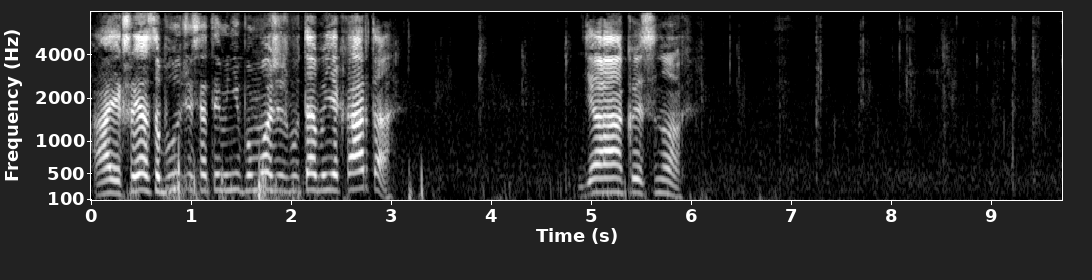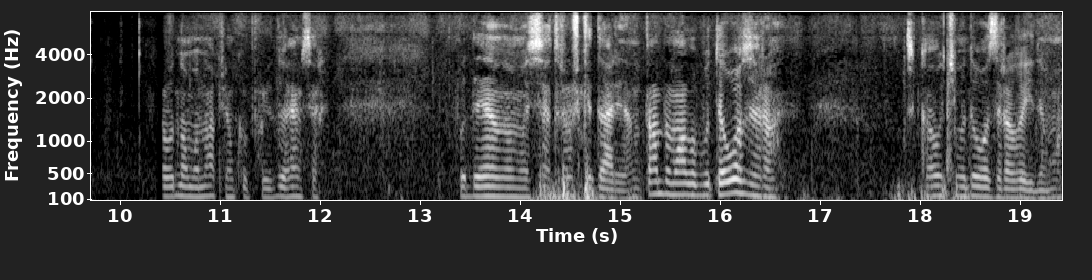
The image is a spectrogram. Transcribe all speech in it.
А якщо я заблуджуся, ти мені поможеш, бо в тебе є карта? Дякую, синок. В одному напрямку пройдемося, подивимося трошки далі. Ну там би мало бути озеро. Цікаво, чи ми до озера вийдемо.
